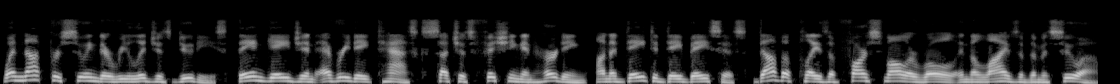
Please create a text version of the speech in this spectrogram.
When not pursuing their religious duties, they engage in everyday tasks such as fishing and herding. On a day-to-day basis, Daba plays a far smaller role in the lives of the Mosuo.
